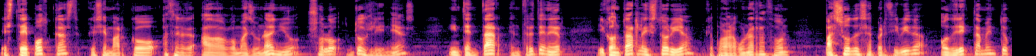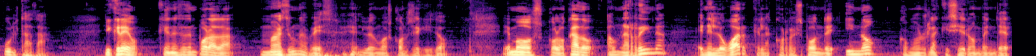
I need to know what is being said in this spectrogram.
Este podcast, que se marcó hace algo más de un año, solo dos líneas. Intentar entretener y contar la historia que por alguna razón pasó desapercibida o directamente ocultada. Y creo que en esta temporada más de una vez lo hemos conseguido. Hemos colocado a una reina en el lugar que la corresponde y no como nos la quisieron vender.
